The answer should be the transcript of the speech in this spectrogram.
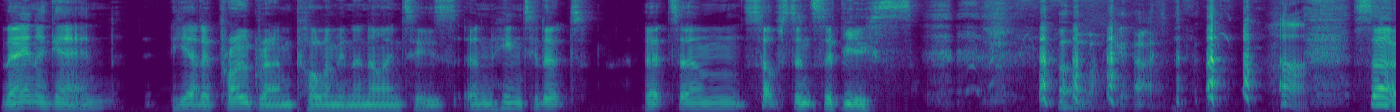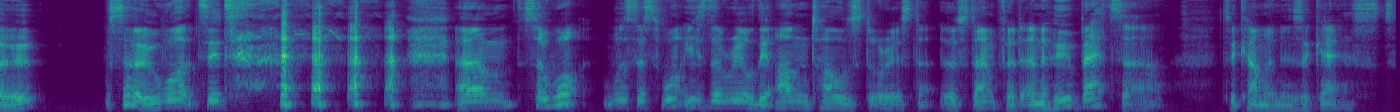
Then again, he had a program column in the 90s and hinted at at um, substance abuse. oh my god. So, so what did? um, so what was this? What is the real, the untold story of, Sta- of Stamford? And who better to come in as a guest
